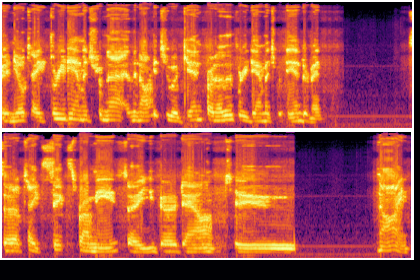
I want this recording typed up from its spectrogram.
and you'll take three damage from that, and then I'll hit you again for another three damage with the Enderman. So it'll take six from me, so you go down to nine.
